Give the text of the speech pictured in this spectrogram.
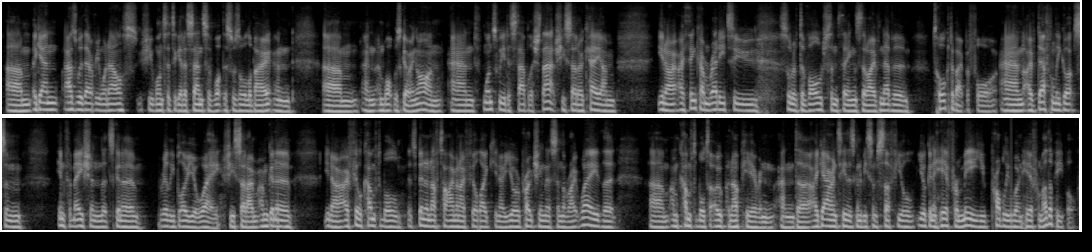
Um, again, as with everyone else, she wanted to get a sense of what this was all about and um, and and what was going on. And once we'd established that, she said, "Okay, I'm, you know, I think I'm ready to sort of divulge some things that I've never talked about before, and I've definitely got some information that's going to really blow you away." She said, "I'm I'm going to." You know, I feel comfortable. It's been enough time, and I feel like you know you're approaching this in the right way. That um, I'm comfortable to open up here, and and uh, I guarantee there's going to be some stuff you'll you're going to hear from me you probably won't hear from other people.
